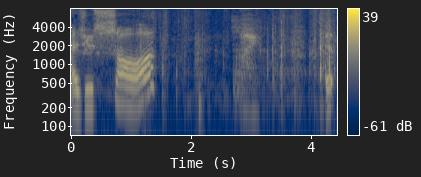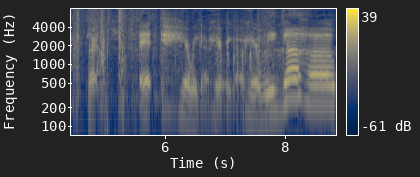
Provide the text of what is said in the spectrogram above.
as you saw, I, oops, sorry. It, here we go, here we go, here we go.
